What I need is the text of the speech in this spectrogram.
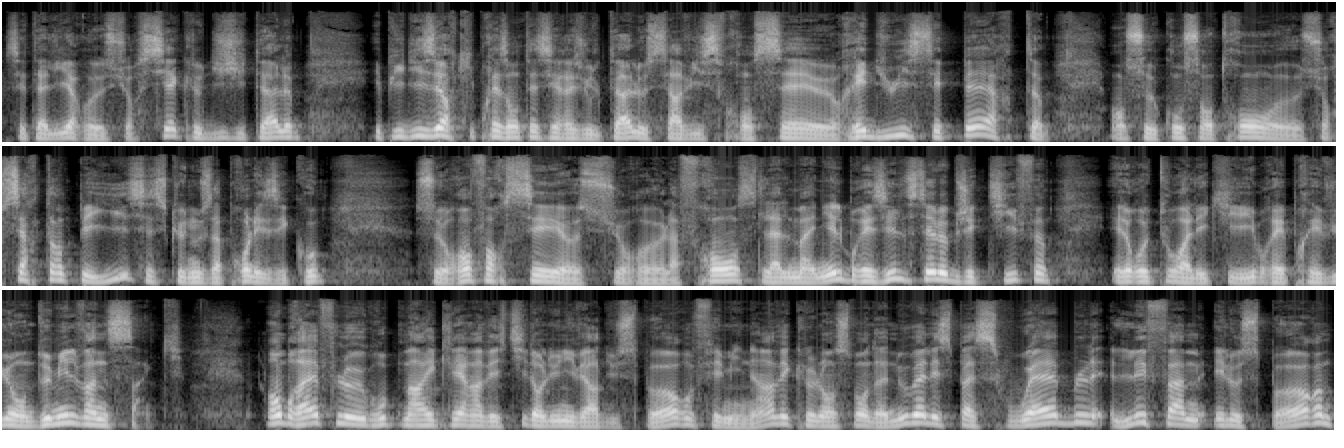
C'est à lire euh, sur Siècle Digital. Et puis Deezer qui présentait ses résultats. Le service français euh, réduit ses pertes en se concentrant sur certains pays. C'est ce que nous apprend les échos se renforcer sur la France, l'Allemagne et le Brésil, c'est l'objectif. Et le retour à l'équilibre est prévu en 2025. En bref, le groupe Marie-Claire investit dans l'univers du sport au féminin avec le lancement d'un nouvel espace web, Les femmes et le sport.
